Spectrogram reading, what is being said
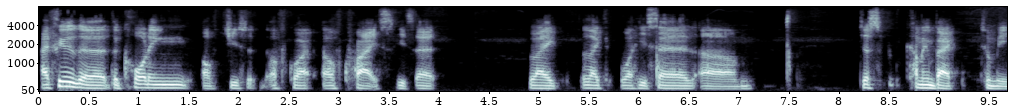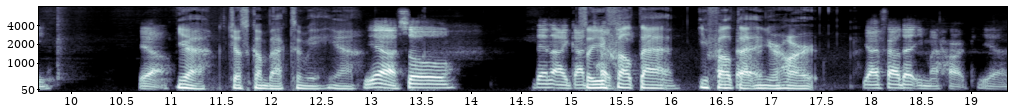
I feel the the calling of Jesus of Christ, of Christ. He said, like like what he said, um, just coming back to me. Yeah, Yeah. Just come back to me. Yeah. yeah. So then I got. so you felt that you felt felt that in it. your heart. Yeah, I felt that in my heart. Yeah.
